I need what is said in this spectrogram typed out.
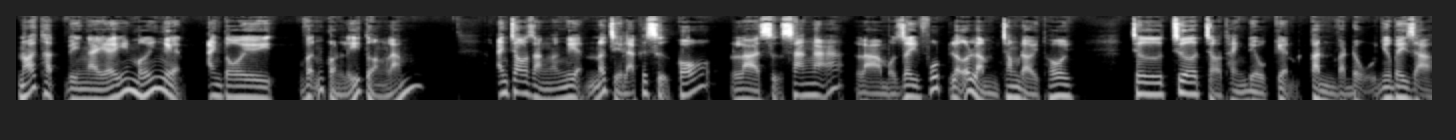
Nói thật vì ngày ấy mới nghiện, Anh tôi vẫn còn lý tưởng lắm. Anh cho rằng nghiện nó chỉ là cái sự cố, Là sự sa ngã, Là một giây phút lỡ lầm trong đời thôi, Chứ chưa trở thành điều kiện cần và đủ như bây giờ.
